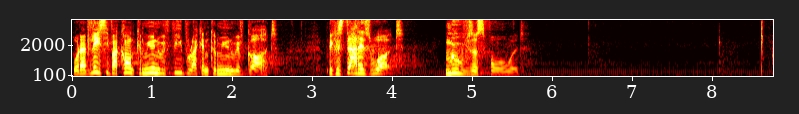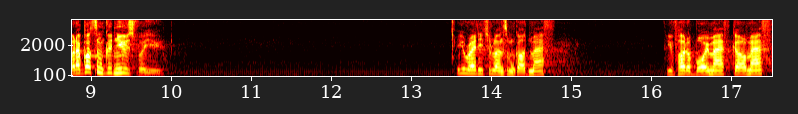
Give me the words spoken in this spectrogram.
Or at least if I can't commune with people, I can commune with God. Because that is what moves us forward. But I've got some good news for you. Are you ready to learn some God math? You've heard of boy math, girl math?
